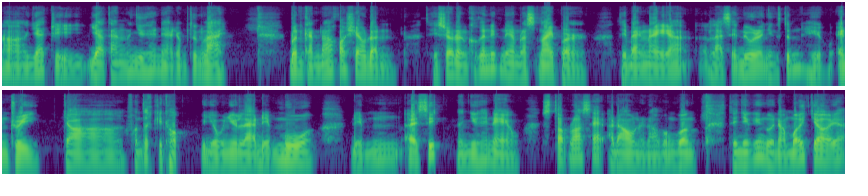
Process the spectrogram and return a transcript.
uh, giá trị gia tăng nó như thế nào trong tương lai. Bên cạnh đó có Sheldon. Thì Sheldon có cái nickname là Sniper. Thì bạn này á là sẽ đưa ra những tín hiệu entry cho phân tích kỹ thuật. Ví dụ như là điểm mua, điểm exit là như thế nào, stop loss set ở đâu này nọ, vân vân. Thì những cái người nào mới chơi á,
